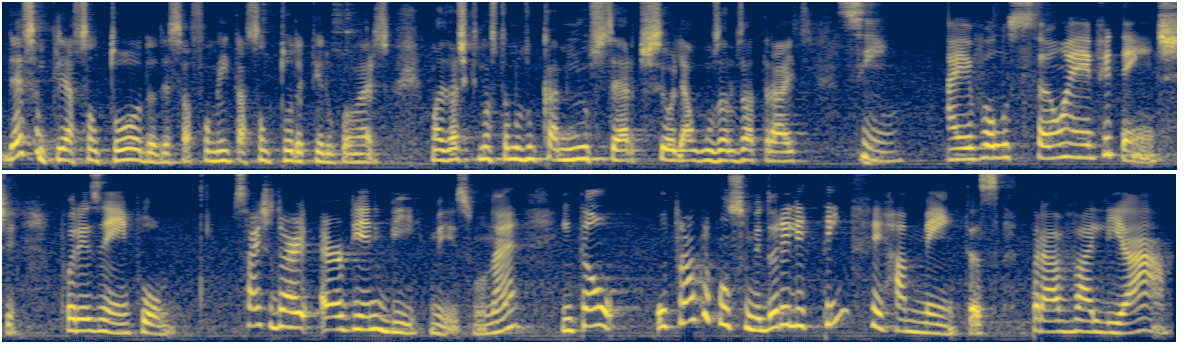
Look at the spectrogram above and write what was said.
dessa ampliação toda, dessa fomentação toda que tem no comércio. Mas eu acho que nós estamos no caminho certo se olhar alguns anos atrás. Sim, a evolução é evidente. Por exemplo, o site do Airbnb mesmo, né? Então, o próprio consumidor ele tem ferramentas para avaliar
